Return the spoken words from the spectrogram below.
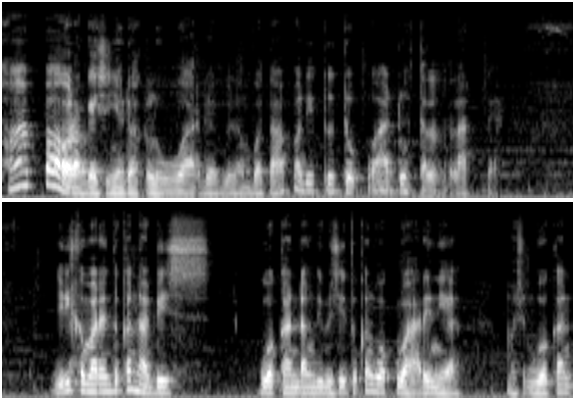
Apa orang Casey-nya udah keluar? Dia bilang buat apa ditutup? Waduh telat ya jadi kemarin itu kan habis gua kandang di besi itu kan gua keluarin ya. Maksud gua kan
